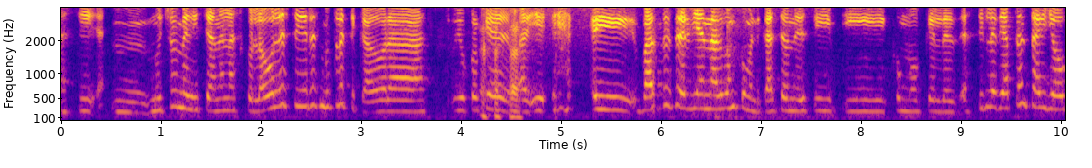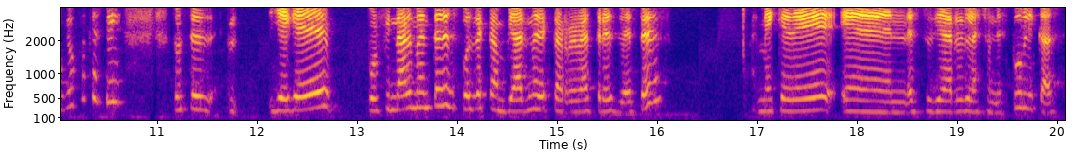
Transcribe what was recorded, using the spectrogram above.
así, mm, muchos me decían en la escuela, hola, eres muy platicadora, yo creo que y, vas a hacer bien algo en comunicaciones y, y como que le, así le di a pensar yo, yo creo que sí. Entonces llegué por finalmente después de cambiarme de carrera tres veces, me quedé en estudiar relaciones públicas.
